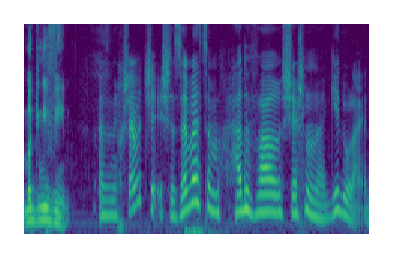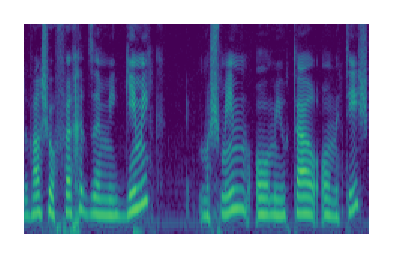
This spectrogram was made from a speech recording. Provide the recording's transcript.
מגניבים. אז אני חושבת ש, שזה בעצם הדבר שיש לנו להגיד אולי, הדבר שהופך את זה מגימיק, משמים או מיותר או מתיש,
